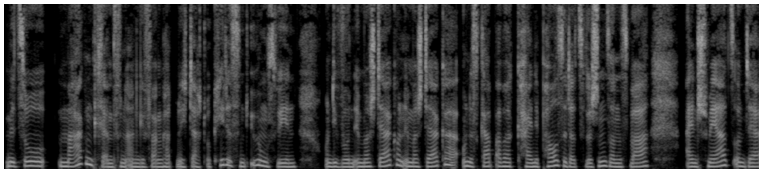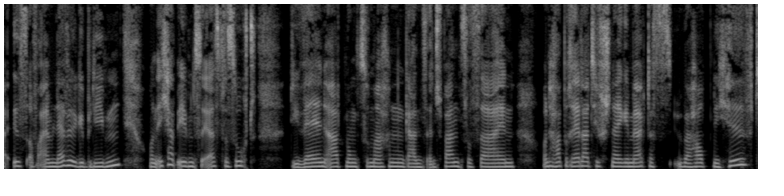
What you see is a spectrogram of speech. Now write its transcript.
mit so Magenkrämpfen angefangen hat. Und ich dachte, okay, das sind Übungswehen. Und die wurden immer stärker und immer stärker. Und es gab aber keine Pause dazwischen, sondern es war ein Schmerz und der ist auf einem Level geblieben. Und ich habe eben zuerst versucht, die Wellenatmung zu machen, ganz entspannt zu sein und habe relativ schnell gemerkt, dass es überhaupt nicht hilft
